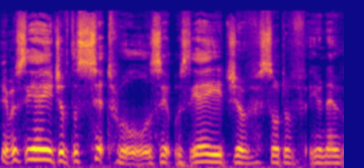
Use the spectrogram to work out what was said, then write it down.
it was the age of the Sitwells. It was the age of sort of, you know,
